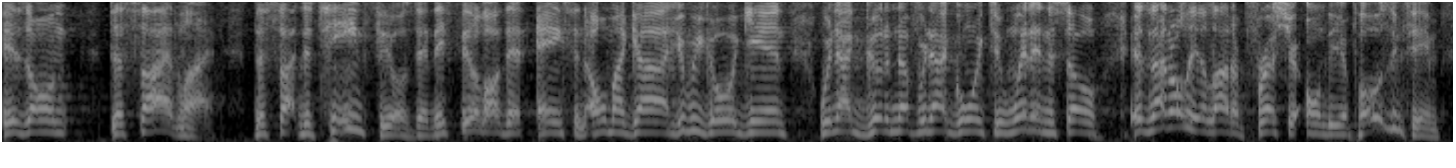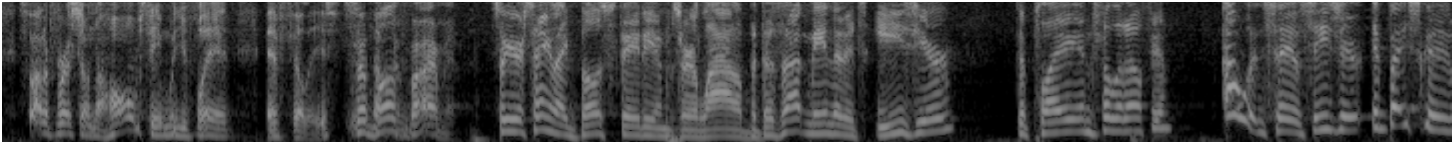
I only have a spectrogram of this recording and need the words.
is on the sideline. The, the team feels that. They feel all that angst and, oh my God, here we go again. We're not good enough. We're not going to win. And so it's not only a lot of pressure on the opposing team, it's a lot of pressure on the home team when you play it at Philly. It's so a tough both, environment. So you're saying like both stadiums are loud, but does that mean that it's easier to play in Philadelphia? I wouldn't say it's easier. It basically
